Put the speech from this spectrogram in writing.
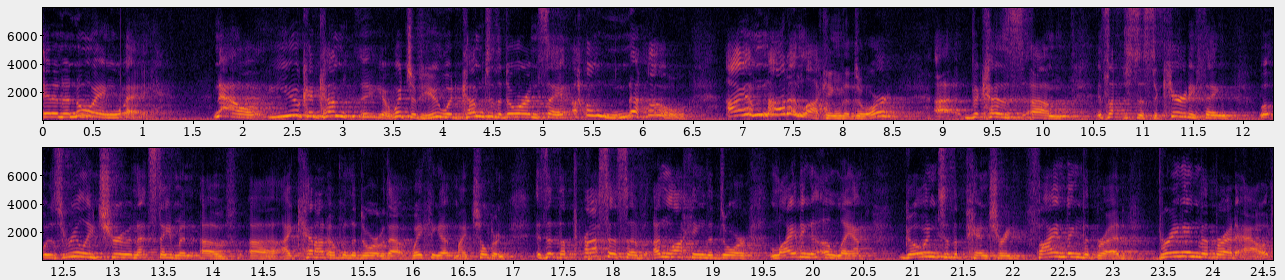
in an annoying way. Now, you could come, you know, which of you would come to the door and say, Oh no, I am not unlocking the door? Uh, because um, it's not just a security thing. What was really true in that statement of, uh, I cannot open the door without waking up my children, is that the process of unlocking the door, lighting a lamp, going to the pantry, finding the bread, bringing the bread out.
